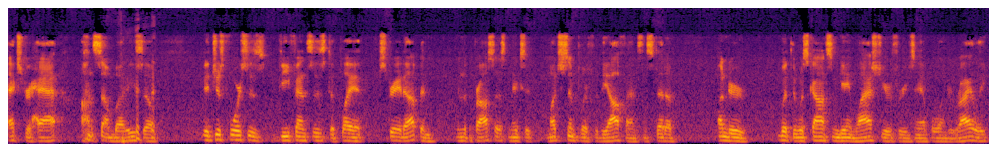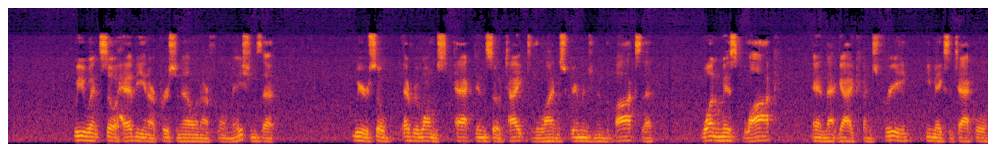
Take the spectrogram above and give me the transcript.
extra hat on somebody. So it just forces defenses to play it straight up, and in the process, makes it much simpler for the offense instead of under with the Wisconsin game last year, for example, under Riley, we went so heavy in our personnel and our formations that we were so everyone was packed in so tight to the line of scrimmage and in the box that one missed block and that guy comes free, he makes a tackle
